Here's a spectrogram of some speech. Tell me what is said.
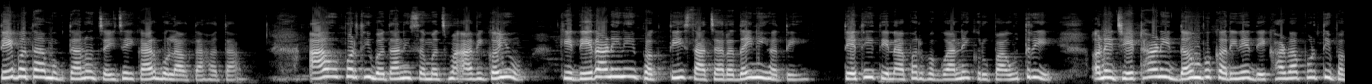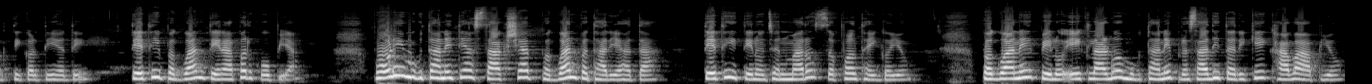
તે બધા મુગ્ધાનો જય જયકાર બોલાવતા હતા. આ ઉપરથી બધાની સમજમાં આવી ગયું કે દેરાણીની ભક્તિ સાચા હૃદયની હતી. તેથી તેના પર ભગવાનની કૃપા ઉતરી અને જેઠાણી દંભ કરીને દેખાડવા પૂરતી ભક્તિ કરતી હતી. તેથી ભગવાન તેના પર કોપ્યા. ભોળી મુગ્ધાને ત્યાં સાક્ષાત ભગવાન પધાર્યા હતા. તેથી તેનો જન્મારો સફળ થઈ ગયો. ભગવાને પેલો એક લાડવો મુગ્ધાને પ્રસાદી તરીકે ખાવા આપ્યો.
